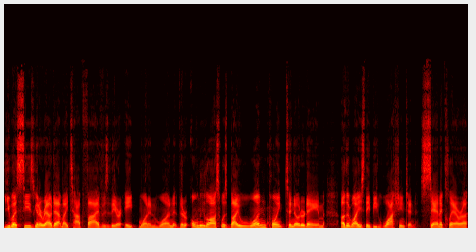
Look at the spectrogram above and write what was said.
USC is going to round out my top five as they are 8 1 and 1. Their only loss was by one point to Notre Dame. Otherwise, they beat Washington, Santa Clara,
